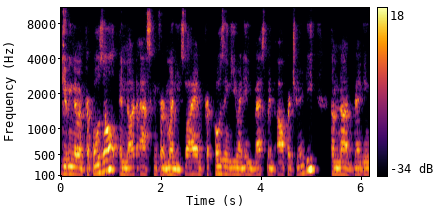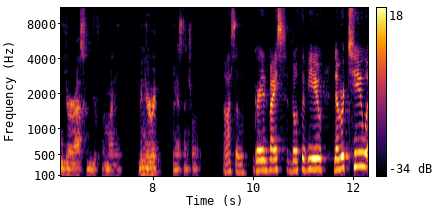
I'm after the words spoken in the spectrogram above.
giving them a proposal and not asking for money. So I am proposing you an investment opportunity. I'm not begging you or asking you for money when you're essentially. Awesome. Great advice, both of you. Number two,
